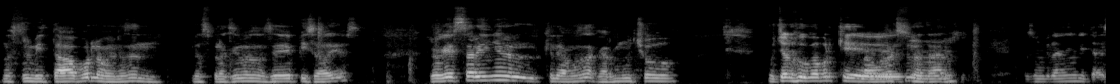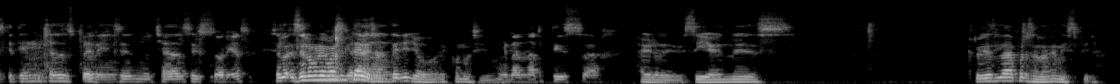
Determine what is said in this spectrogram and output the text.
nuestro invitado por lo menos en los próximos 11 episodios. Creo que es niña el que le vamos a sacar mucho. Mucho el jugo porque vamos a explotar. Es, un, es un gran invitado, es que tiene muchas experiencias, muchas historias. Es el hombre más interesante que yo he conocido. Un gran artista. Jairo de Steven es. Creo que es la persona que me inspira.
